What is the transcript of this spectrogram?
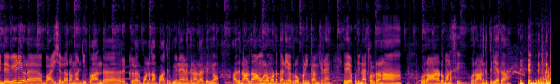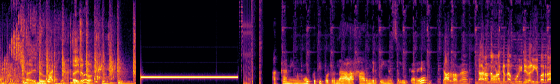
இந்த வீடியோவில் பாய்ஸ் எல்லாரும் கண்டிப்பாக அந்த ரெட் கலர் பொண்ணை தான் பார்த்துருப்பீங்கன்னு எனக்கு நல்லா தெரியும். அதனால தான் அவங்கள மட்டும் தனியாக க்ரோ பண்ணி காமிக்கிறேன். இது எப்படி நான் சொல்கிறேன்னா ஒரு ஆணோட மனசு ஒரு ஆணுக்கு தெரியாதா? அக்கா நீங்க மூக்குத்தி போட்டிருந்தா அழகா இருந்திருப்பீங்கன்னு சொல்லியிருக்காரு. யாரா அவன்? யாரா இருந்தா உனக்கு என்ன? மூடிக்கிட்டு வேடிக்கை பாடுறா?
